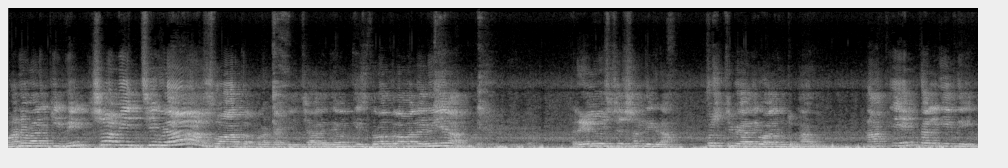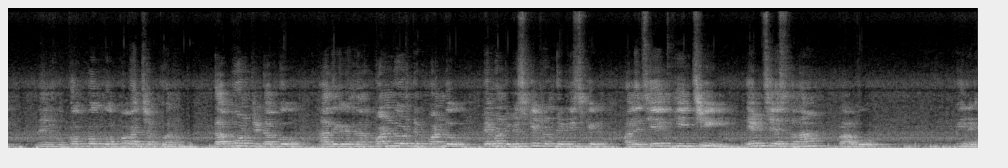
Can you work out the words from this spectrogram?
మన వాళ్ళకి భిక్షం ఇచ్చి కూడా స్వార్థ ప్రకటించాలి. దేవునికి స్తోత్రం అలెలుయ్యా రైల్వే స్టేషన్ దగ్గర కుష్టి వ్యాధి వాళ్ళు ఉంటున్నారు. నాకు ఏం కలిగింది? నేను గొప్ప గొప్పగా చెప్పను. డబ్బు ఉంటే డబ్బు. నా దగ్గర ఏదైనా పండు ఉంటే పండు లేకుంటే బిస్కెట్ ఉంటే బిస్కెట్ వాళ్ళ చేతికి ఇచ్చి ఏం చేస్తున్నా? బాబు మీరే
